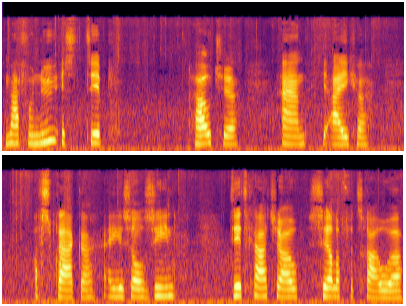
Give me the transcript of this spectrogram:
Maar voor nu is de tip: houd je aan je eigen afspraken. En je zal zien, dit gaat jouw zelfvertrouwen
